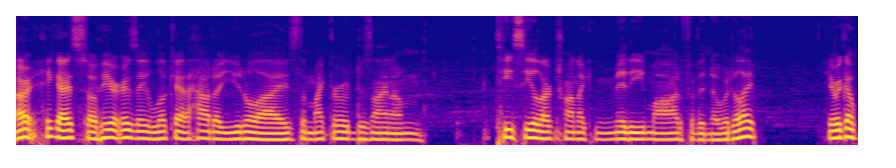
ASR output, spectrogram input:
Alright, hey guys, so here is a look at how to utilize the Micro Designum TC Electronic MIDI mod for the Nova Delay. Here we go.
